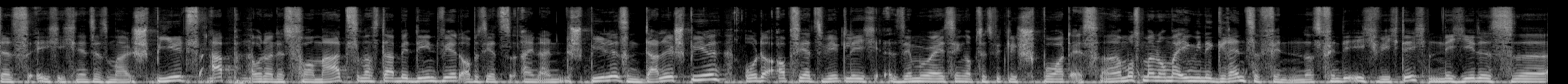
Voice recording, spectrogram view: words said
des, ich, ich nenne es jetzt mal Spiels ab oder des Formats, was da bedient wird. Ob es jetzt ein, ein Spiel ist, ein Daddelspiel oder ob es jetzt wirklich Simracing, ob es jetzt wirklich Sport ist. Da muss man nochmal irgendwie eine Grenze finden. Das finde ich wichtig. Nicht jedes äh,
